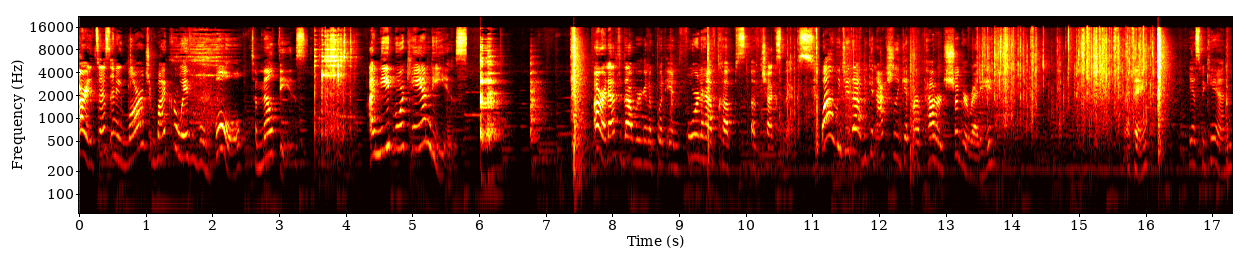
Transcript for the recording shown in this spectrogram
All right, it says in a large microwavable bowl to melt these. I need more candies. All right, after that, we're gonna put in four and a half cups of Chex Mix. While we do that, we can actually get our powdered sugar ready. I think. Yes, we can.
